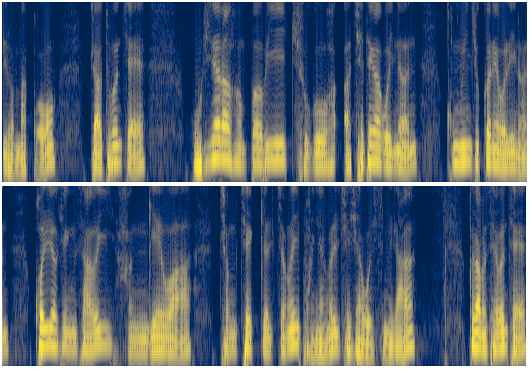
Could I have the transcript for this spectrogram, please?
1번 맞고. 자, 두 번째. 우리나라 헌법이 추구, 아, 채택하고 있는 국민주권의 원리는 권력 행사의 한계와 정책 결정의 방향을 제시하고 있습니다. 그 다음에 세 번째,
